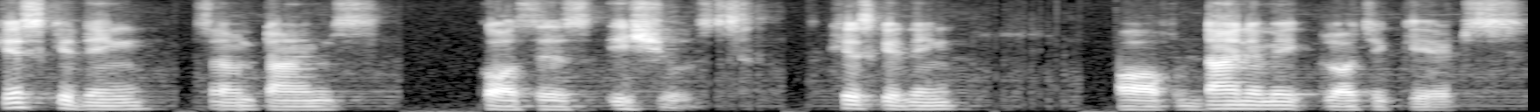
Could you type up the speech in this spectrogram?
cascading sometimes causes issues. Cascading of dynamic logic gates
